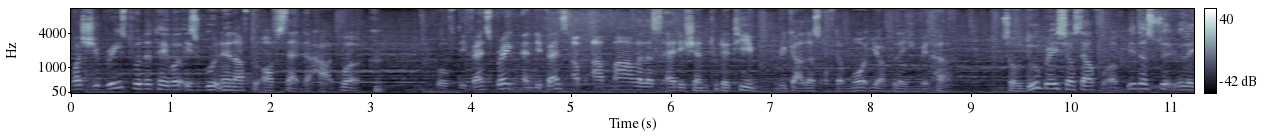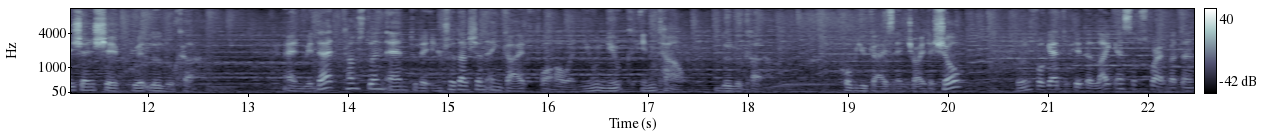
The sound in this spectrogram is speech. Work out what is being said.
what she brings to the table is good enough to offset the hard work. Both Defense Break and Defense Up are marvelous addition to the team regardless of the mode you're playing with her. So do brace yourself for a bittersweet relationship with Luluca. And with that comes to an end to the introduction and guide for our new nuke in town, Luluca. Hope you guys enjoyed the show. Don't forget to hit the like and subscribe button.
